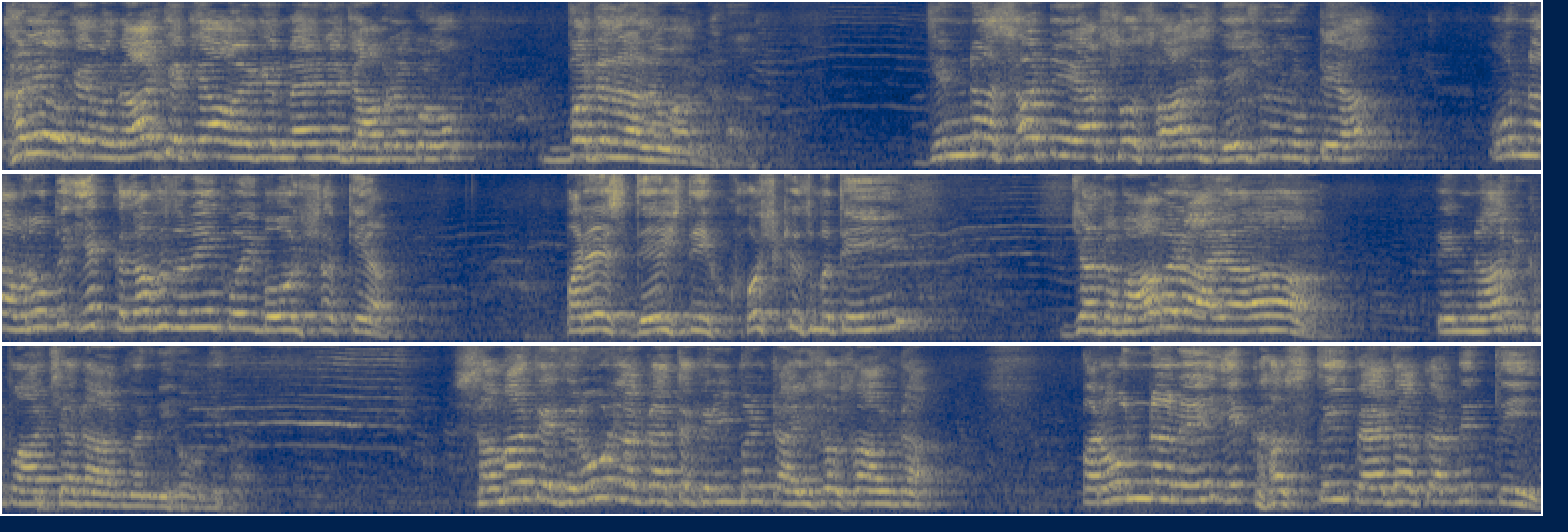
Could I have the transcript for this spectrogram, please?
ਖੜੇ ਹੋ ਕੇ ਮੰਗਾ ਕੇ ਕਿਹਾ ਹੋਏ ਕਿ ਮੈਂ ਇਹਨਾਂ ਜਾਬਰਾਂ ਕੋਲੋਂ ਬਦਲਾ ਲਵਾਂਗਾ। ਜਿੰਨਾ 850 ਸਾਲ ਇਸ ਦੇਸ਼ ਨੂੰ ਲੁੱਟਿਆ, ਉਹਨਾਂ ਵਿਰੁੱਧ ਇੱਕ ਲਫ਼ਜ਼ ਨਹੀਂ ਕੋਈ ਬੋਲ ਸਕਿਆ। ਪਰ ਇਸ ਦੇਸ਼ ਦੀ ਖੁਸ਼ਕਿਸਮਤੀ ਜਦ ਬਾਬਰ ਆਇਆ ਤੇ ਨਾਨਕ ਪਾਤਸ਼ਾਹ ਦਾ ਆਗਮਨ ਵੀ ਹੋ ਗਿਆ। ਸਮਾਂ ਤੇ ਜ਼ਰੂਰ ਲੱਗਾ ਤਕਰੀਬਨ 250 ਸਾਲ ਦਾ, ਪਰ ਉਹਨਾਂ ਨੇ ਇੱਕ ਹਸਤੀ ਪੈਦਾ ਕਰ ਦਿੱਤੀ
